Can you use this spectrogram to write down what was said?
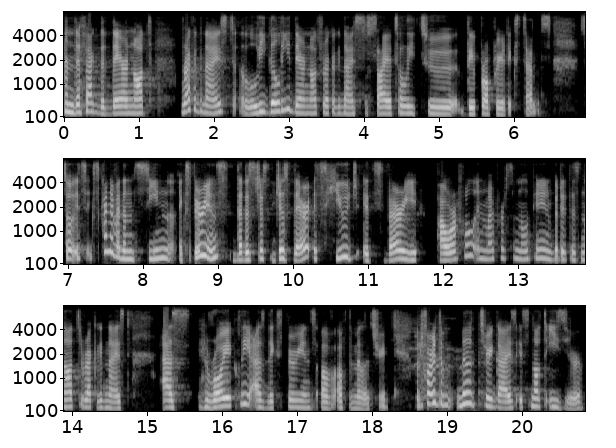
And the fact that they are not recognized legally they're not recognized societally to the appropriate extents. So it's it's kind of an unseen experience that is just just there. It's huge. It's very powerful in my personal opinion but it is not recognized as heroically as the experience of, of the military. But for the military guys it's not easier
